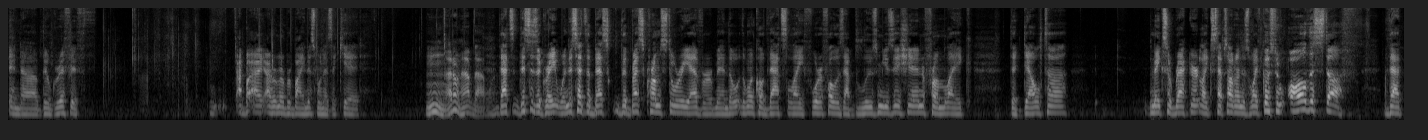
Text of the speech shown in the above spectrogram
And uh, Bill Griffith. I, I remember buying this one as a kid. Mm, I don't have that one. That's this is a great one. This has the best the best crumb story ever, man. The the one called That's Life, where it follows that blues musician from like the Delta, makes a record, like steps out on his wife, goes through all the stuff that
